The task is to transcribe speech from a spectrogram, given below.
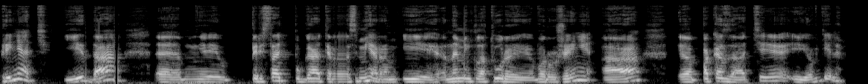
принять. И да, перестать пугать размером и номенклатурой вооружений, а э, показать ее в деле.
